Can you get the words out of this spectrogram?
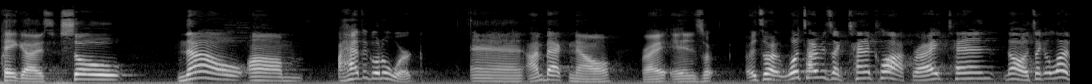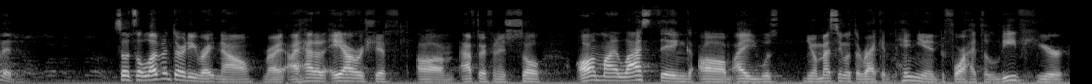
Hey guys, so now um, I had to go to work and I'm back now, right? And it's, it's uh, what time is like 10 o'clock, right? 10, no, it's like 11. So it's 11.30 right now, right? I had an eight hour shift um, after I finished. So on my last thing, um, I was you know messing with the rack and pinion before I had to leave here.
